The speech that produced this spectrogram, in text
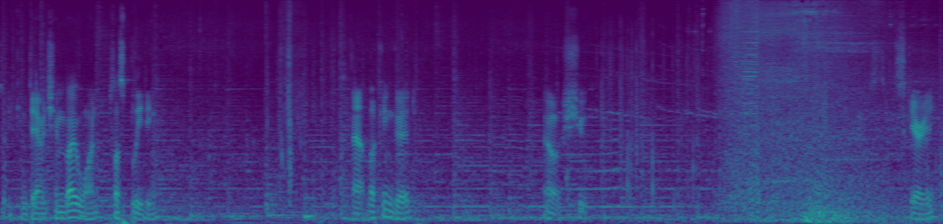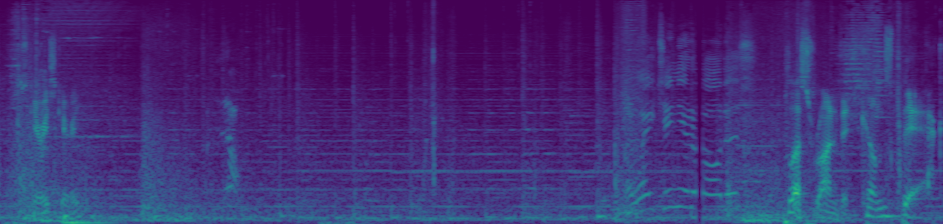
So you can damage him by one, plus bleeding. Not looking good. Oh, shoot. Scary. Scary, scary. Awaiting your orders. Plus Ronvid comes back.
